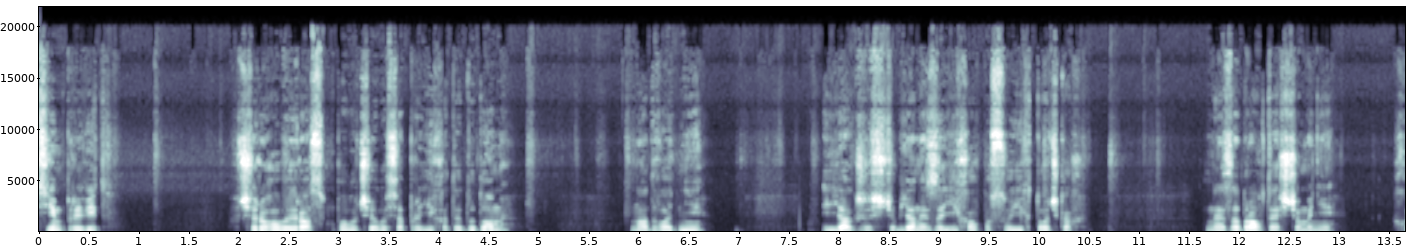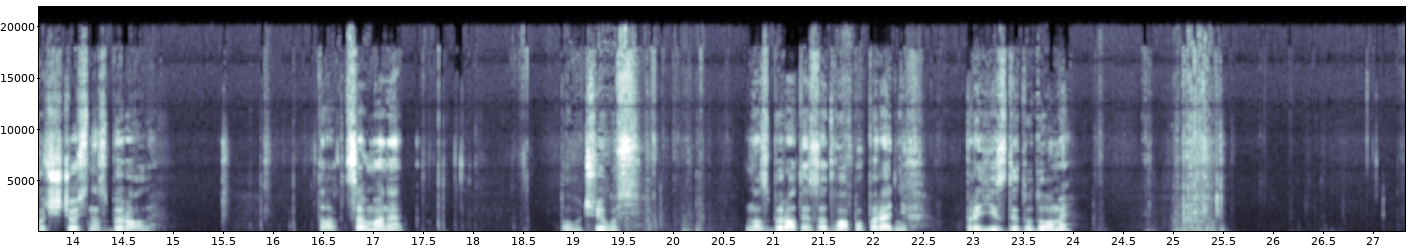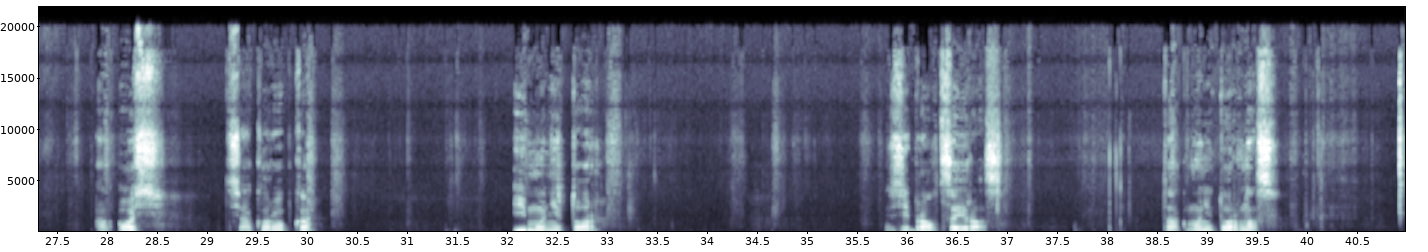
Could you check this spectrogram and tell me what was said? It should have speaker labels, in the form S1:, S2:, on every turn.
S1: Всім привіт! В черговий раз вийшло приїхати додому на два дні. І як же, щоб я не заїхав по своїх точках, не забрав те, що мені хоч щось назбирали. Так, це в мене вийшло назбирати за два попередніх приїзди додому. А ось ця коробка і монітор зібрав цей раз. Так, монітор в нас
